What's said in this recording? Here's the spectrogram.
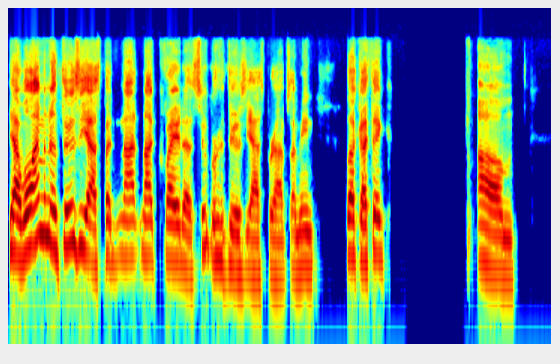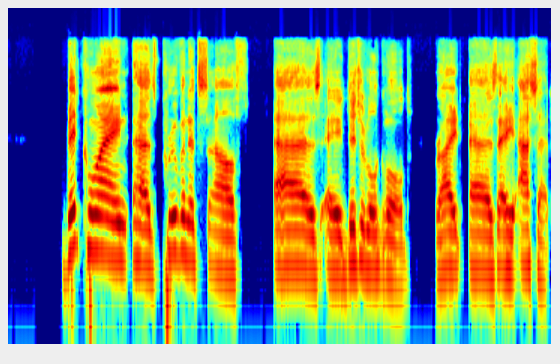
Yeah. Well, I'm an enthusiast, but not not quite a super enthusiast, perhaps. I mean, look, I think um, Bitcoin has proven itself as a digital gold, right? As a asset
